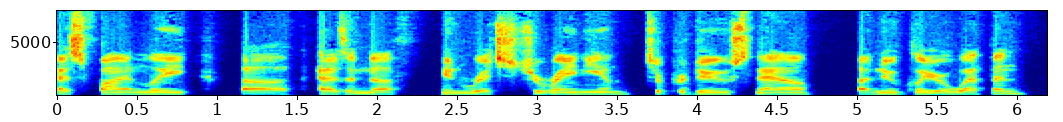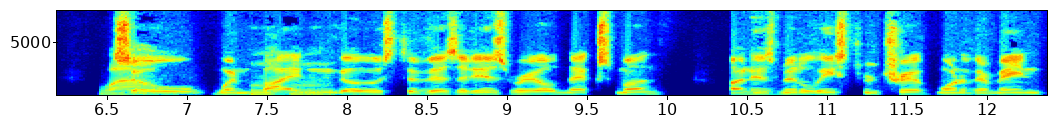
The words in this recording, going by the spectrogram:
has finally uh, has enough enriched uranium to produce now a nuclear weapon. wow. So when Mhm. Biden goes to visit Israel next month on his Middle Eastern trip, one of their main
